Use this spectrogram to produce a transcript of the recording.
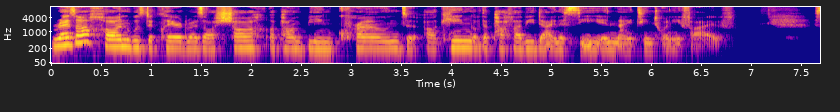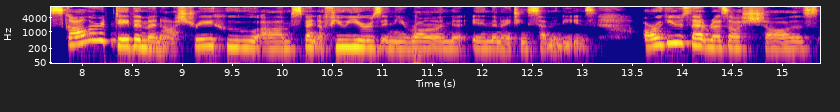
Reza Khan was declared Reza Shah upon being crowned uh, king of the Pahlavi dynasty in 1925. Scholar David Menashri, who um, spent a few years in Iran in the 1970s, argues that Reza Shah's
